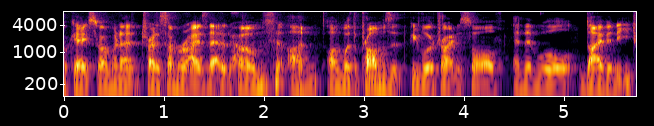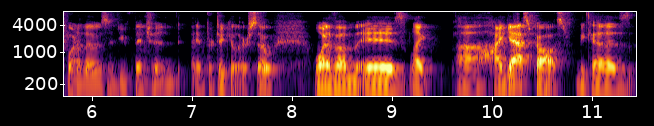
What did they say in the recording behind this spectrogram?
Okay, so I'm going to try to summarize that at home on, on what the problems that people are trying to solve, and then we'll dive into each one of those that you've mentioned in particular. So, one of them is like uh, high gas cost because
